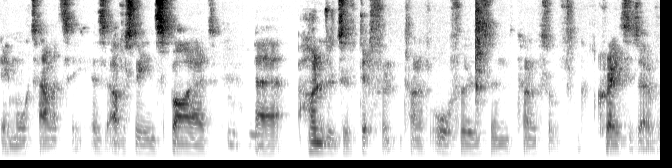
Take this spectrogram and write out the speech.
immortality. Has obviously inspired Mhm. uh, hundreds of different kind of authors and kind of sort of creators over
